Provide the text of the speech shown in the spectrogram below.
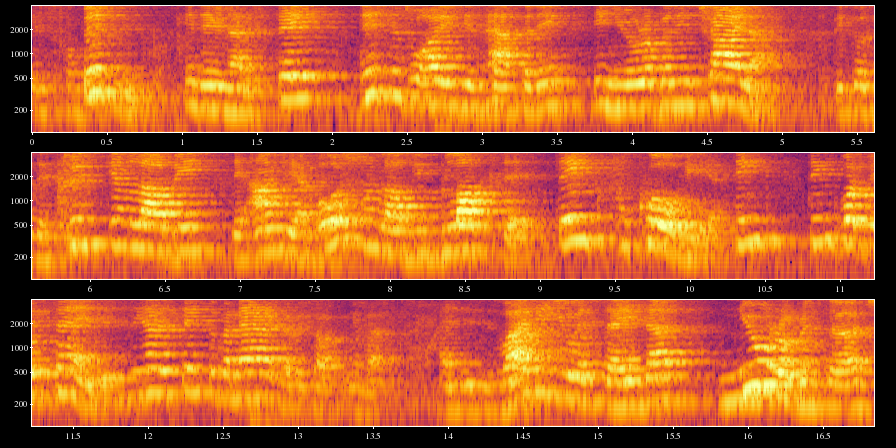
is forbidden in the United States. This is why it is happening in Europe and in China. Because the Christian lobby, the anti-abortion lobby blocked it. Think Foucault here. Think, think what we're saying. This is the United States of America we're talking about. And this is why the USA does neuro research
